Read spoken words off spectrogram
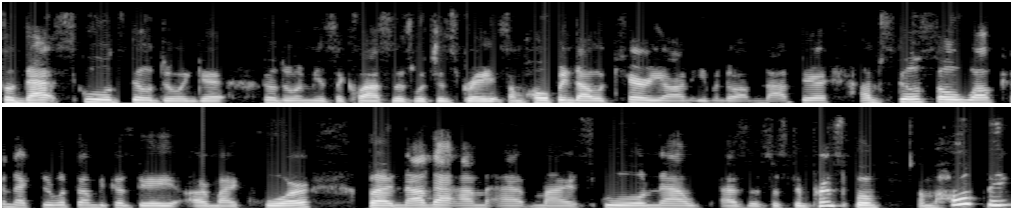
So that school still doing it still doing music classes, which is great. So I'm hoping that will carry on, even though I'm not there. I'm still so well connected with them because they are my core. But now that I'm at my school now as assistant principal, I'm hoping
